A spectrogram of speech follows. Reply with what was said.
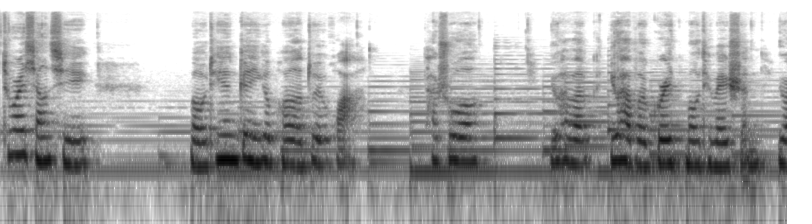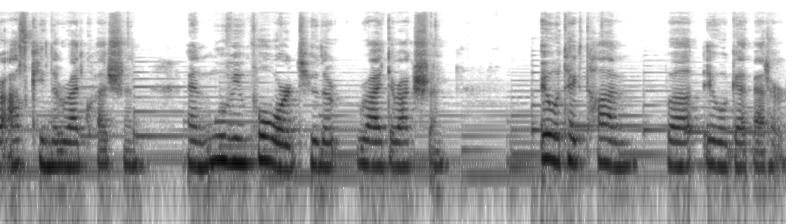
突然想起。某天跟一个朋友的对话，他说：“You have a you have a great motivation. You are asking the right question and moving forward to the right direction. It will take time, but it will get better.”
